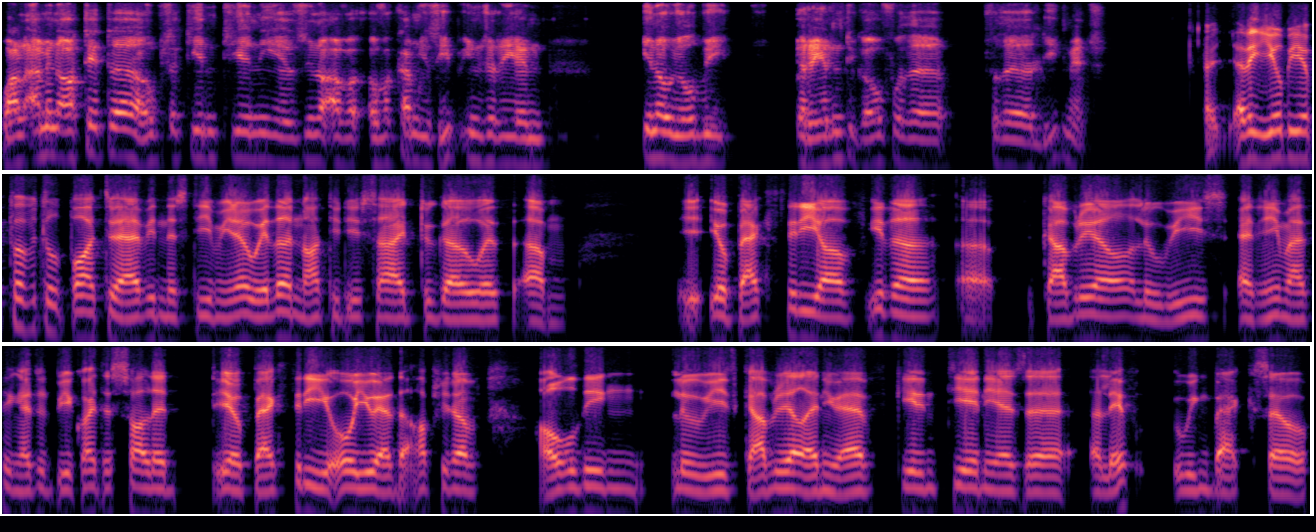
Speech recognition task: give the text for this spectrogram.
Well, I mean Arteta hopes that Kieran Tierney has you know over, overcome his hip injury and you know he'll be ready to go for the for the league match. I think you'll be a pivotal part to have in this team. You know, whether or not you decide to go with um your back three of either uh, Gabriel, Luiz, and him. I think that would be quite a solid you know back three. Or you have the option of holding Luiz, Gabriel, and you have Kieran Tierney as a, a left wing back. So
